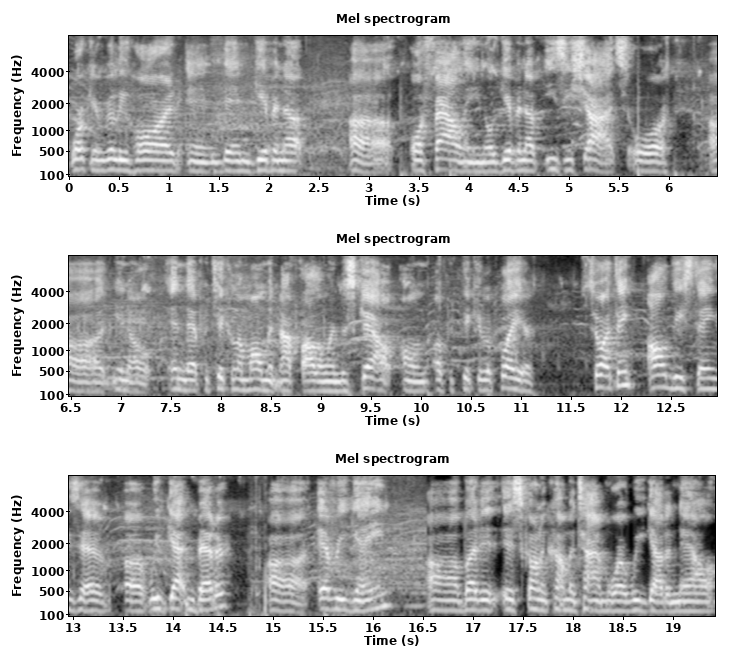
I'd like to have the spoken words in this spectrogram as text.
working really hard and then giving up uh, or fouling or giving up easy shots or, uh, you know, in that particular moment, not following the scout on a particular player. So I think all these things have, uh, we've gotten better uh, every game. Uh, but it, it's going to come a time where we got to now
